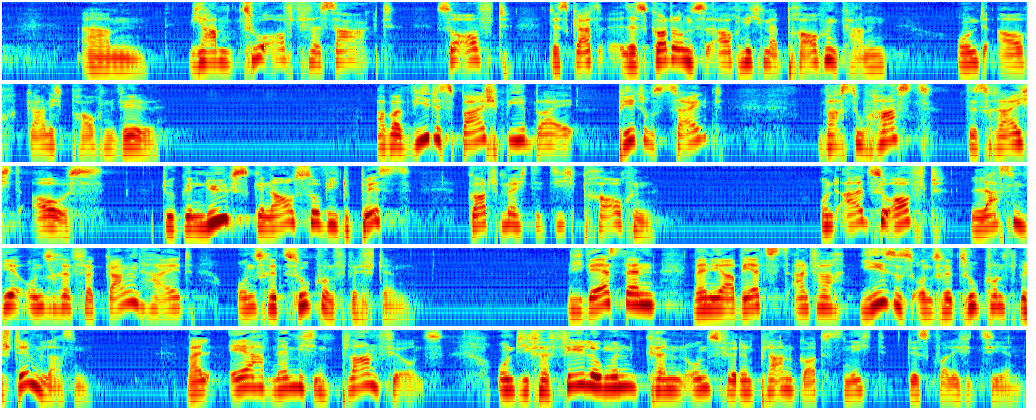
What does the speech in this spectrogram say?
Ähm, wir haben zu oft versagt. So oft, dass Gott, dass Gott uns auch nicht mehr brauchen kann und auch gar nicht brauchen will. Aber wie das Beispiel bei Petrus zeigt, was du hast, das reicht aus. Du genügst genauso wie du bist. Gott möchte dich brauchen. Und allzu oft lassen wir unsere Vergangenheit unsere Zukunft bestimmen. Wie wäre es denn, wenn wir ab jetzt einfach Jesus unsere Zukunft bestimmen lassen? Weil er hat nämlich einen Plan für uns. Und die Verfehlungen können uns für den Plan Gottes nicht disqualifizieren.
